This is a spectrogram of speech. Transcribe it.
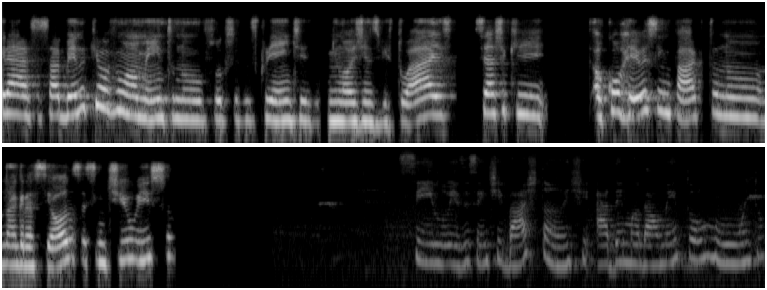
Graça, sabendo que houve um aumento no fluxo dos clientes em lojinhas virtuais, você acha que ocorreu esse impacto no, na Graciosa? Você sentiu isso? Sim, Luísa, senti bastante. A demanda aumentou muito,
